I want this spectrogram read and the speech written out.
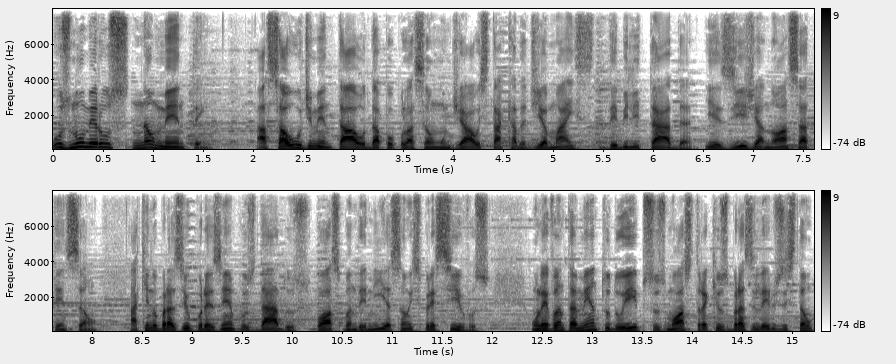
Os números não mentem. A saúde mental da população mundial está cada dia mais debilitada e exige a nossa atenção. Aqui no Brasil, por exemplo, os dados pós-pandemia são expressivos. Um levantamento do Ipsos mostra que os brasileiros estão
